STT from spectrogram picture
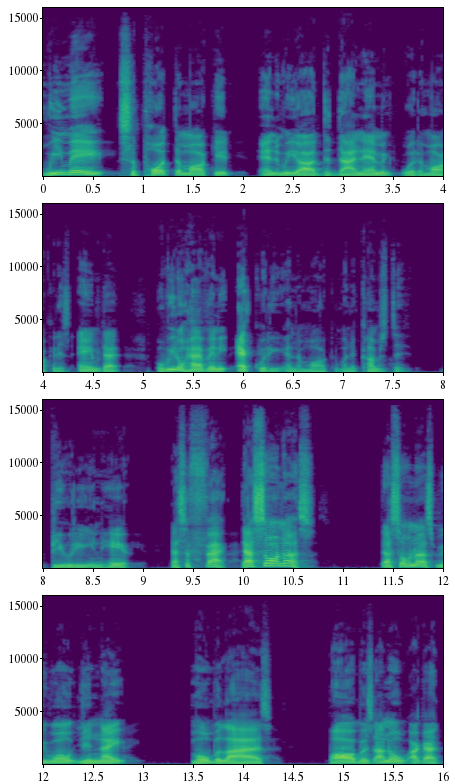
We may support the market and we are the dynamic where the market is aimed at, but we don't have any equity in the market when it comes to beauty and hair. That's a fact. That's on us. That's on us. We won't unite, mobilize barbers. I know I got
